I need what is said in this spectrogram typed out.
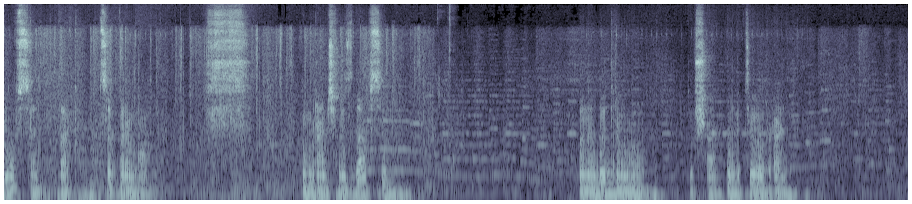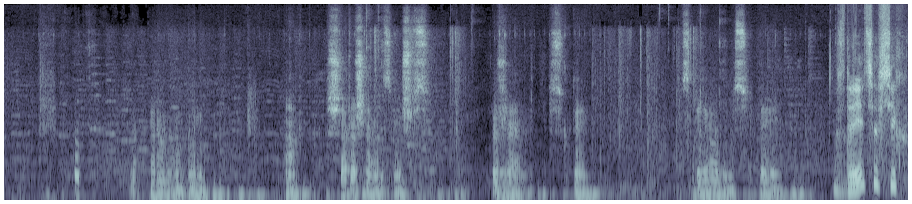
Ну все. Так, це перемога. Помаранчевий здався. Вони витримали. Душа полетіла в рай. Ми перемогли. А, ще рожевий залишився. Рожевий. Сюди. Серйозно, сюди. Здається, всіх.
